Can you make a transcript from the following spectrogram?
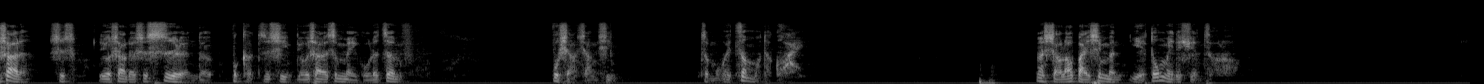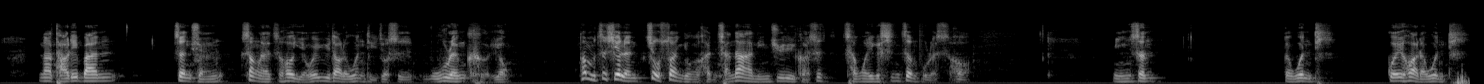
下的是什么？留下的是世人的不可置信，留下的是美国的政府。不想相信，怎么会这么的快？那小老百姓们也都没得选择了。那塔利班政权上来之后，也会遇到的问题就是无人可用。他们这些人就算有很强大的凝聚力，可是成为一个新政府的时候，民生的问题、规划的问题、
